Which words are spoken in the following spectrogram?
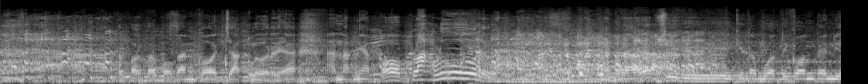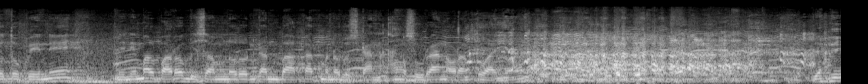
tebak-tabokan kocak lur ya. Anaknya koplak lur. Berharap sih di kita buat di konten YouTube ini minimal Paro bisa menurunkan bakat meneruskan angsuran orang tuanya. Jadi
